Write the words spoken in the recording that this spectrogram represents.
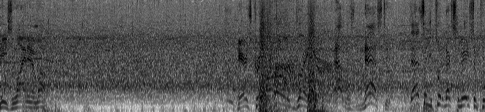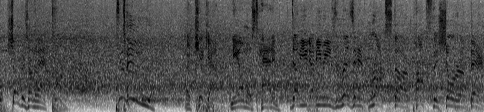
He's lining him up. Here's Chris. Code breaker. That was nasty. That's how you put an exclamation point. Shoulders on the mat. A kick out, and he almost had him. WWE's resident rock star pops the shoulder up there.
